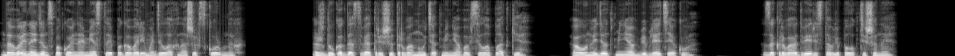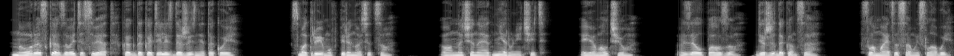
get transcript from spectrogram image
Давай найдем спокойное место и поговорим о делах наших скорбных. Жду, когда Свят решит рвануть от меня во все лопатки, а он ведет меня в библиотеку. Закрываю дверь и ставлю полок тишины. «Ну, рассказывайте, Свят, как докатились до жизни такой». Смотрю ему в переносицу. Он начинает нервничать. Я молчу. Взял паузу. Держи до конца. Сломается самый слабый.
